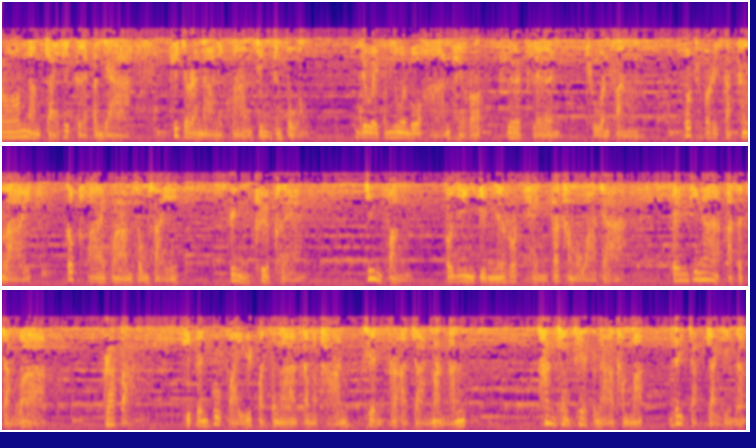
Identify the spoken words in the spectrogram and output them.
น้อมนำใจให้เกิดปัญญา พิจารณาในความจริงทั้งปวง ด้วยสำนวนโวหารไพเราะเพลิดเพลิน ชวนฟัง พุทธบริษัททั้งหลาย ก็คลายความสงสัย สิ้นเคลือบแคลงยิ่งฟังก็ยิ่งอินในรสแห่งพระธรรมวาจา เป็นที่น่าอัศจรรย์ว่า พระป่าที่เป็นผู้ใฝ่วิปัสสนากรรมฐาน เช่นพระอาจารย์มั่นนั้น ท่านช่างเทศนาธรรมะได้จับใจยิ่งนัก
